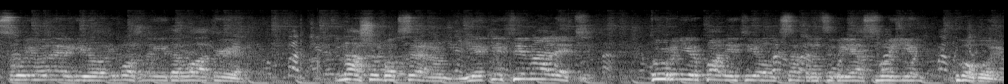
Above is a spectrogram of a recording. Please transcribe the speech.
свою енергію і можна її дарувати нашим боксерам, які фіналять турнір пам'яті Олександра Цибрія своїм двобоєм.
